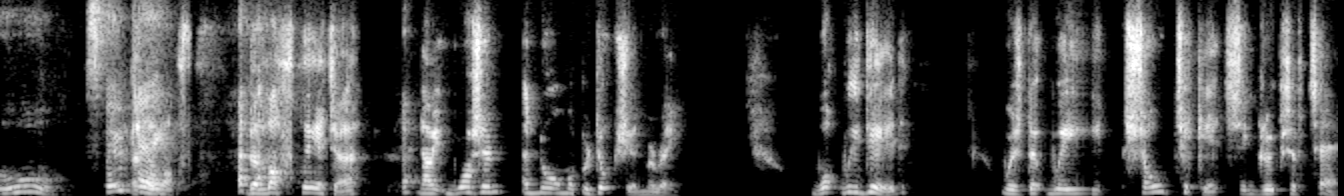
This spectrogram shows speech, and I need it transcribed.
Ooh, At the spooky. Loft, the Loft Theatre. Now, it wasn't a normal production, Marie. What we did was that we sold tickets in groups of 10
